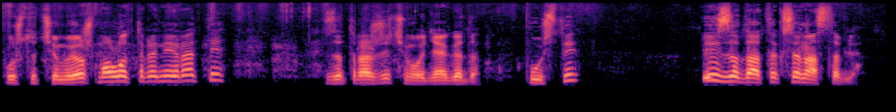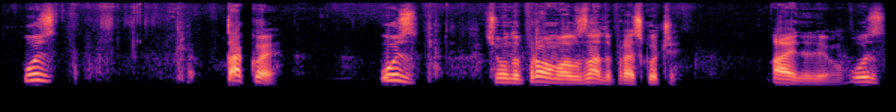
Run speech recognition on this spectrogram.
Pošto ćemo još malo trenirati, zatražit ćemo od njega da pusti i zadatak se nastavlja uz, tako je, uz, ćemo da probamo, ali zna da preskoči. Ajde da idemo, uz,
